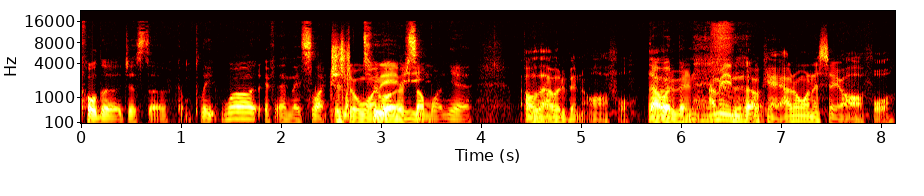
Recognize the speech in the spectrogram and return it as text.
pulled a just a complete what if and they selected Just a Tua or someone. Yeah. Oh, that would have been awful. that would would've have been- I mean, okay, I don't want to say awful.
